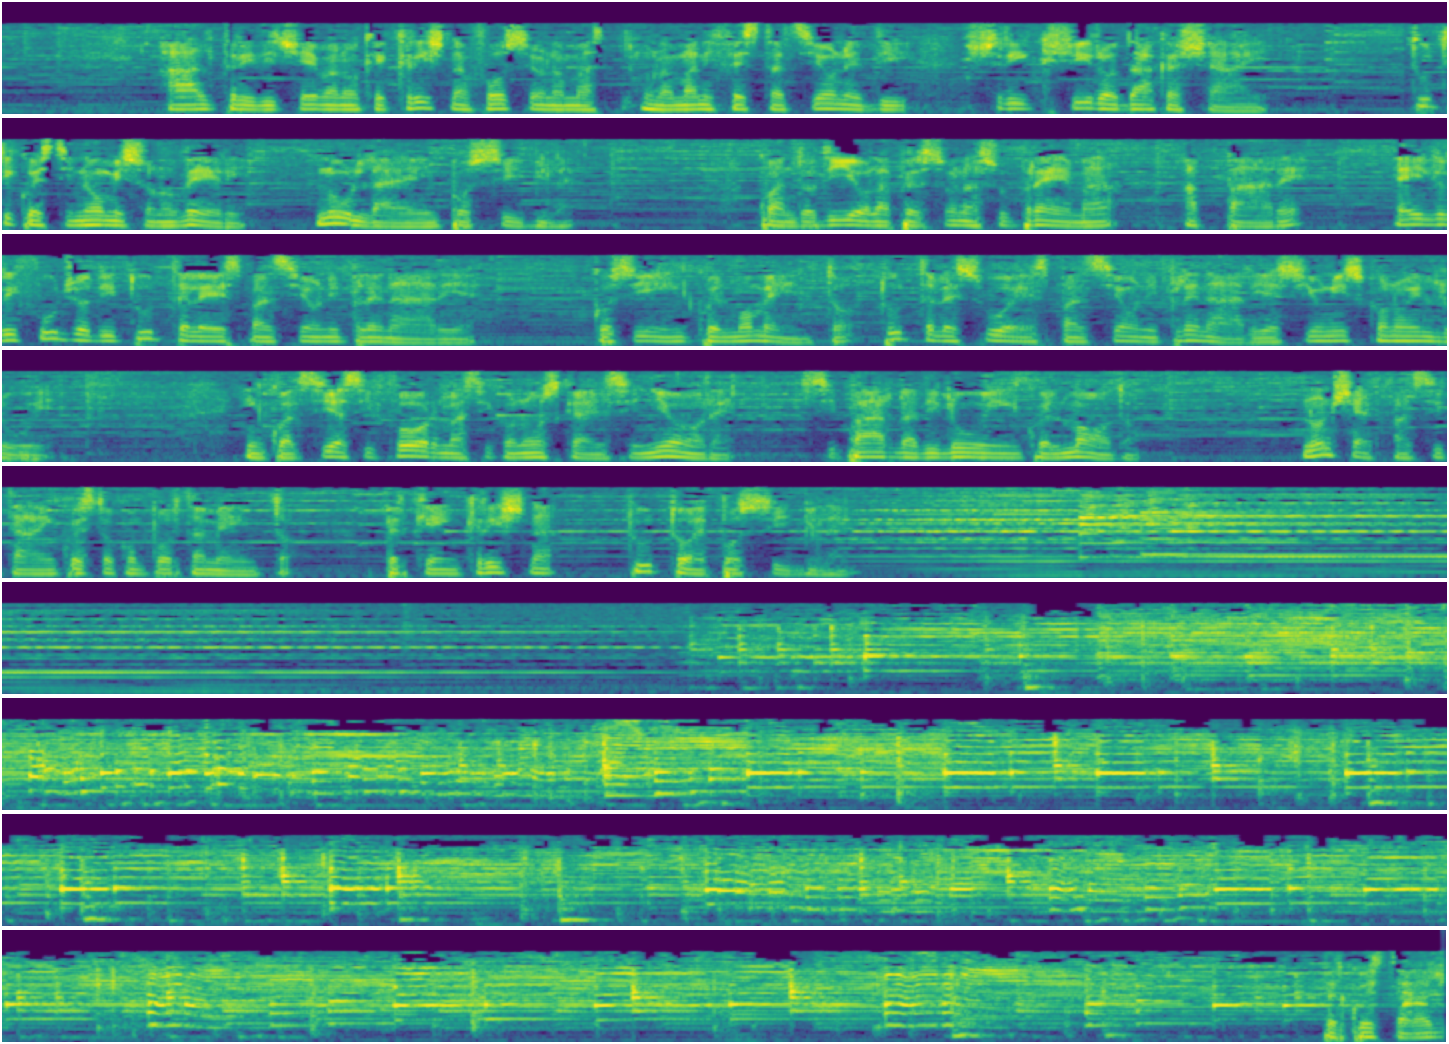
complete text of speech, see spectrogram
altri dicevano che Krishna fosse una, una manifestazione di Sri Kshirodakashai. Tutti questi nomi sono veri, nulla è impossibile. Quando Dio, la persona suprema, appare, è il rifugio di tutte le espansioni plenarie. Così in quel momento tutte le sue espansioni plenarie si uniscono in Lui. In qualsiasi forma si conosca il Signore, si parla di lui in quel modo. Non c'è falsità in questo comportamento, perché in Krishna tutto è possibile.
